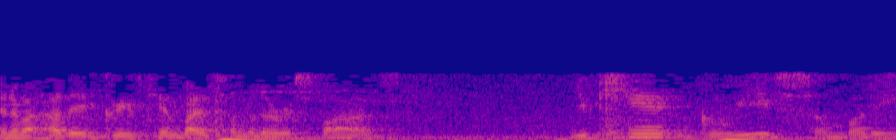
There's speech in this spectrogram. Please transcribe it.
and about how they'd grieved him by some of their response. You can't grieve somebody.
